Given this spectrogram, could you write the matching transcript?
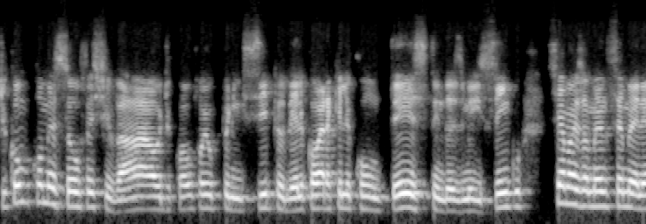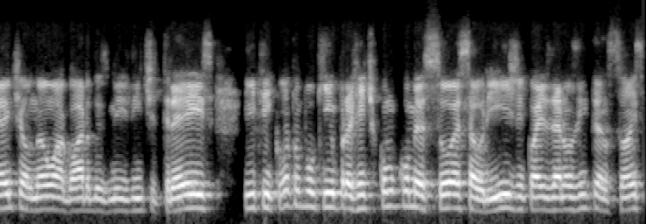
de como começou o festival, de qual foi o princípio dele, qual era aquele contexto em 2005, se é mais ou menos semelhante ou não agora 2023. Enfim, conta um pouquinho para a gente como começou essa origem, quais eram as intenções,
